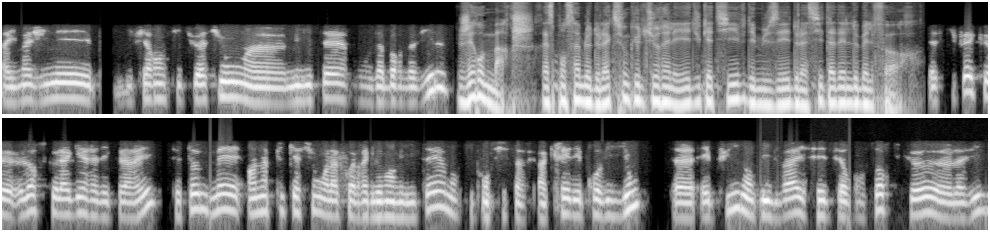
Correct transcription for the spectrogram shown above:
à imaginer différentes situations euh, militaires aux abords de la ville. Jérôme Marche, responsable de l'action culturelle et éducative des musées de la citadelle de Belfort. ce qui fait que lorsque la guerre est déclarée, cet homme met en application à la fois le règlement militaire, donc qui consiste à créer des euh, et puis, donc, il va essayer de faire en sorte que euh, la ville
